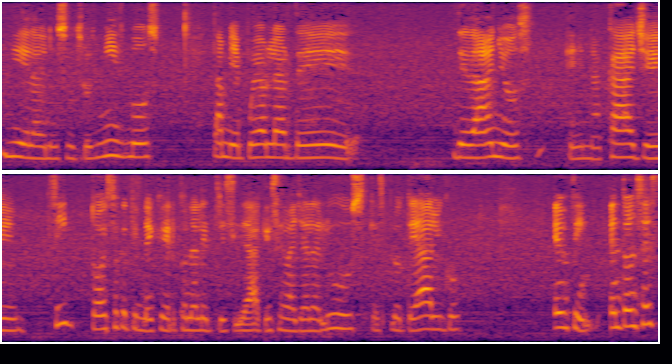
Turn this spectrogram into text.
ni de la de nosotros mismos. También puede hablar de, de daños en la calle, sí, todo esto que tiene que ver con la electricidad, que se vaya la luz, que explote algo. En fin, entonces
